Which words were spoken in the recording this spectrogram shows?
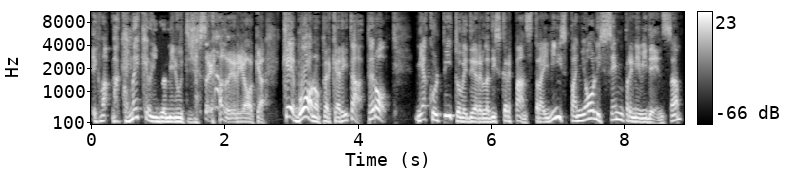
e ma, ma com'è che ogni due minuti c'è questo caso di Rioja? Che è buono per carità, però mi ha colpito vedere la discrepanza tra i vini spagnoli sempre in evidenza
